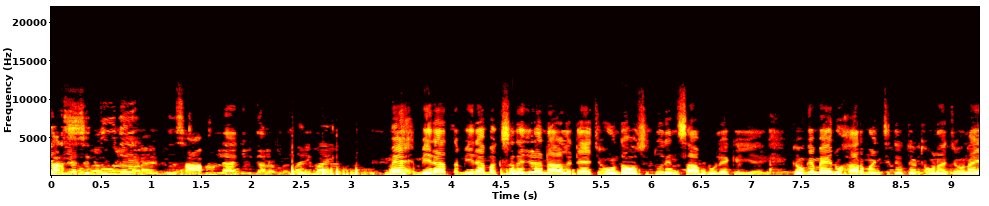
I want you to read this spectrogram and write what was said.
ਸਰ ਸਿੱਧੂ ਦੇ ਇਨਸਾਫ ਨੂੰ ਲੈ ਕੇ ਵੀ ਗੱਲ ਕੀਤੀ। ਮੈਂ ਮੇਰਾ ਤਾਂ ਮੇਰਾ ਮਕਸਦ ਹੈ ਜਿਹੜਾ ਨਾਲ ਅਟੈਚ ਹੋਣ ਦਾ ਉਹ ਸਿੱਧੂ ਦੇ ਇਨਸਾਫ ਨੂੰ ਲੈ ਕੇ ਹੀ ਹੈ। ਕਿਉਂਕਿ ਮੈਂ ਇਹਨੂੰ ਹਰ ਮੰਚ ਦੇ ਉੱਤੇ ਉਠਾਉਣਾ ਚਾਹੁੰਦਾ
